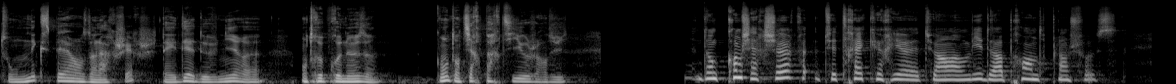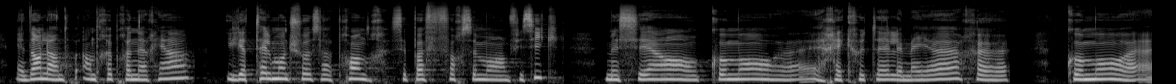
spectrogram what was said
ton expérience dans la recherche t'a aidé à devenir euh, entrepreneuse? Comment t'en tires parti aujourd'hui? Donc comme chercheur, tu es très curieux, tu as envie d'apprendre plein de choses. Et dans l'entrepreneuriat, il y a tellement de choses à apprendre. C'est pas forcément en physique, mais c'est en comment euh, recruter les meilleurs, euh, comment euh,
